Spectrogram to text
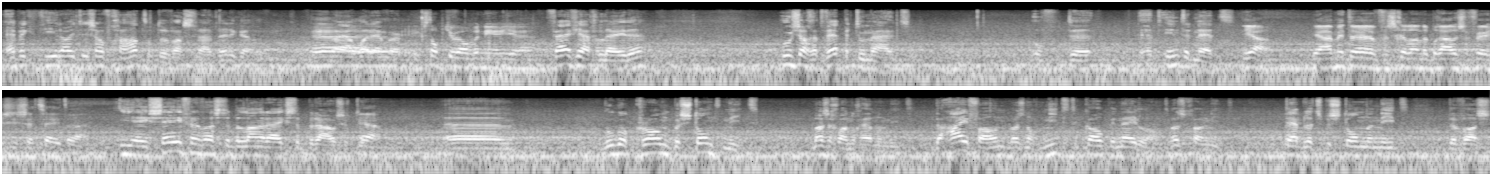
Heb ik het hier ooit eens over gehad op de Wasstraat? Weet ik wel. nou ja, whatever. Ik stop je wel wanneer je... Vijf jaar geleden, hoe zag het web er toen uit? Of de, het internet. Ja. ja, met de verschillende browserversies, et cetera. IE7 was de belangrijkste browser toen. Ja. Uh, Google Chrome bestond niet. Was er gewoon nog helemaal niet. De iPhone was nog niet te koop in Nederland. Was er gewoon niet. Tablets bestonden niet. Er was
